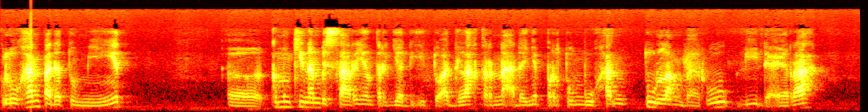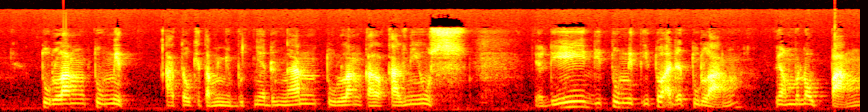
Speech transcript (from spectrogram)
Keluhan pada tumit eh, kemungkinan besar yang terjadi itu adalah karena adanya pertumbuhan tulang baru di daerah tulang tumit atau kita menyebutnya dengan tulang kalkalnius. Jadi di tumit itu ada tulang yang menopang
